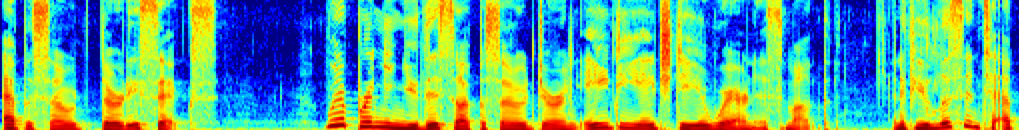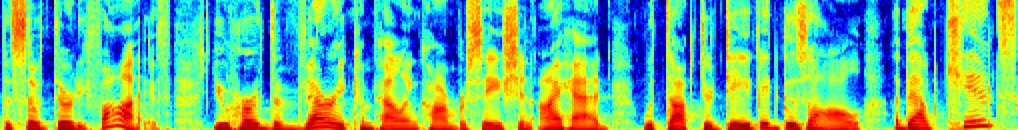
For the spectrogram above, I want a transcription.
Episode 36. We're bringing you this episode during ADHD Awareness Month. And if you listened to episode 35, you heard the very compelling conversation I had with Dr. David Gozal about kids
